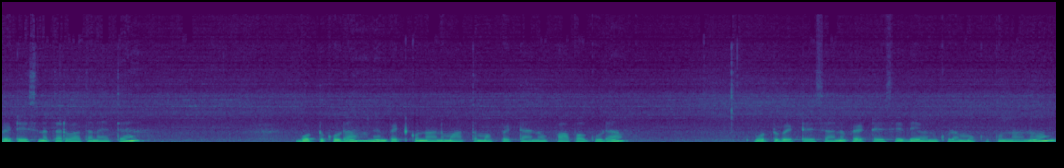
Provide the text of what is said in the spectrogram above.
పెట్టేసిన తర్వాతనైతే బొట్టు కూడా నేను పెట్టుకున్నాను మా అత్తమ్మకు పెట్టాను పాపకు కూడా. బొట్టు పెట్టేశాను పెట్టేసి దేవుని కూడా మొక్కుకున్నాను.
